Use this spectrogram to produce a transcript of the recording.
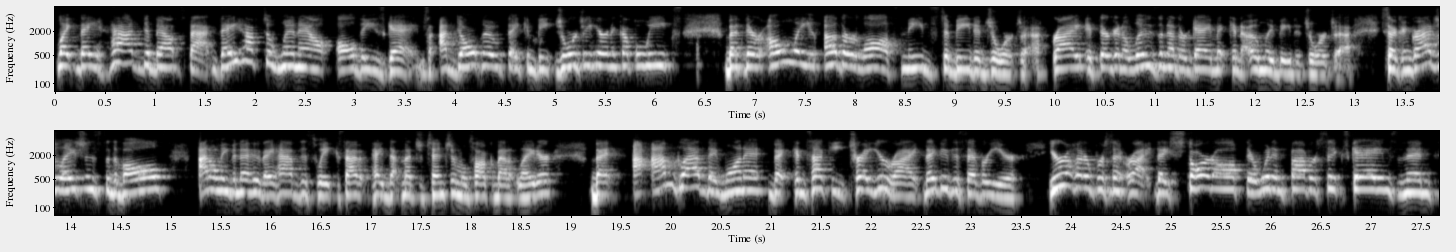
Like they had to bounce back. They have to win out all these games. I don't know if they can beat Georgia here in a couple weeks, but their only other loss needs to be to Georgia, right? If they're going to lose another game, it can only be to Georgia. So, congratulations to the Vols. I don't even know who they have this week because I haven't paid that much attention. We'll talk about it later. But I, I'm glad they won it. But Kentucky, Trey, you're right. They do this every year. You're 100% right. They start off, they're winning five or six games, and then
